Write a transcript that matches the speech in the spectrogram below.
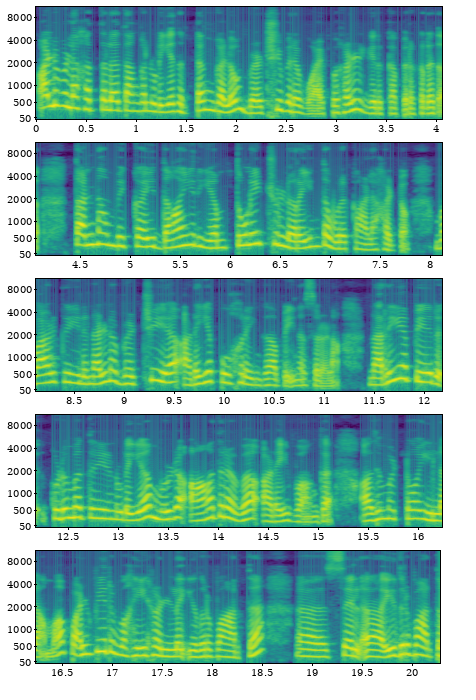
அலுவலகத்தில் தங்களுடைய திட்டங்களும் வெற்றி பெற வாய்ப்புகள் இருக்க பெறுகிறது. தன்னம்பிக்கை தைரியம் துணிச்சல் நிறைந்த ஒரு காலகட்டம். வாழ்க்கையில் நல்ல வெற்றியை அடைய போகிறீங்க அப்படின்னு சொல்லலாம். நிறைய பேர் குடும்பத்தினருடைய முழு ஆதரவை அடைவாங்க. அது மட்டும் இல்லாமல் பல்வேறு வகைகளில் எதிர்பார்த்த செல் எதிர்பார்த்த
